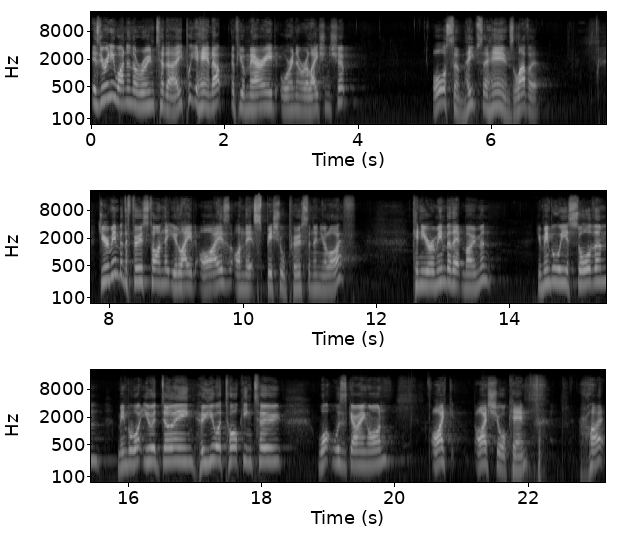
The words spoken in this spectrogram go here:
Is there anyone in the room today? Put your hand up if you're married or in a relationship. Awesome, heaps of hands, love it. Do you remember the first time that you laid eyes on that special person in your life? Can you remember that moment? Do you remember where you saw them? Remember what you were doing, who you were talking to, what was going on? I, I sure can, right?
